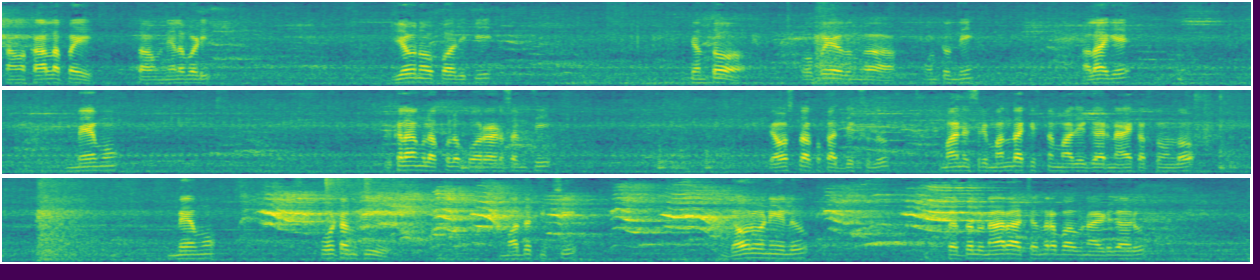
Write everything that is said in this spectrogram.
తమ కాళ్ళపై తాము నిలబడి జీవనోపాధికి ఎంతో ఉపయోగంగా ఉంటుంది. అలాగే మేము వికలాంగుల హక్కుల పోరాట సమితి వ్యవస్థాపక అధ్యక్షులు మాన్యశ్రీ మందాకృష్ణ మాదిగ గారి నాయకత్వంలో మేము కూటమికి మద్దతిచ్చి గౌరవనీయులు పెద్దలు నారా చంద్రబాబు నాయుడు గారు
